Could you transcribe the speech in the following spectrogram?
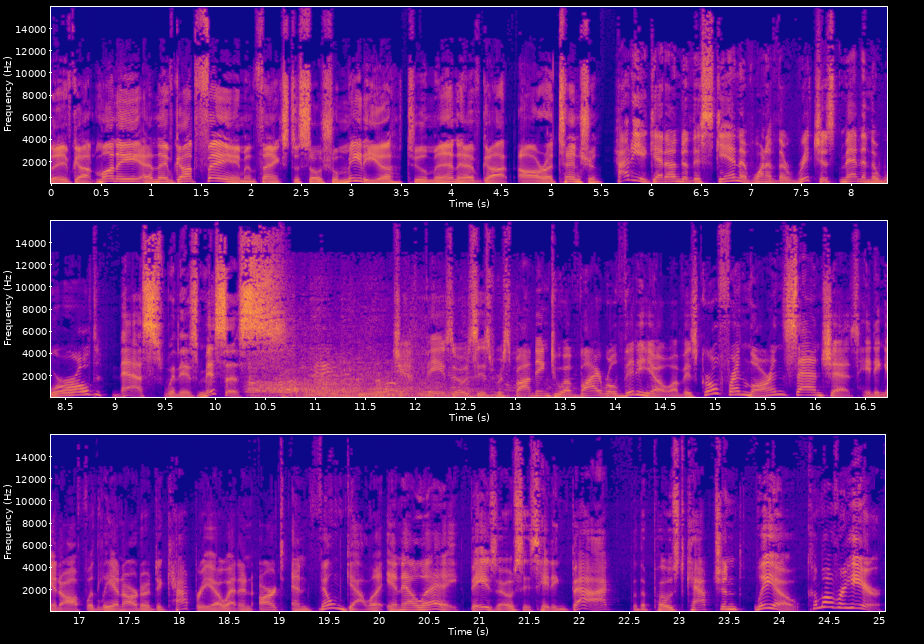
They've got money and they've got fame, and thanks to social media, two men have got our attention. How do you get under the skin of one of the richest men in the world? Mess with his missus. Jeff Bezos is responding to a viral video of his girlfriend Lauren Sanchez hitting it off with Leonardo DiCaprio at an art and film gala in LA. Bezos is hitting back with a post captioned, Leo, come over here.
